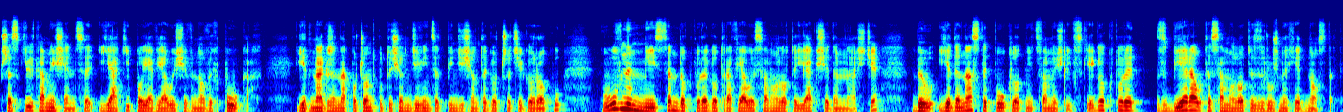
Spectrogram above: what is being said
przez kilka miesięcy jaki pojawiały się w nowych pułkach. Jednakże na początku 1953 roku głównym miejscem, do którego trafiały samoloty Jak-17 był 11 Pułk Lotnictwa Myśliwskiego, który zbierał te samoloty z różnych jednostek.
